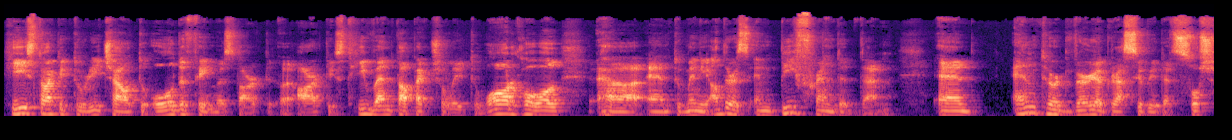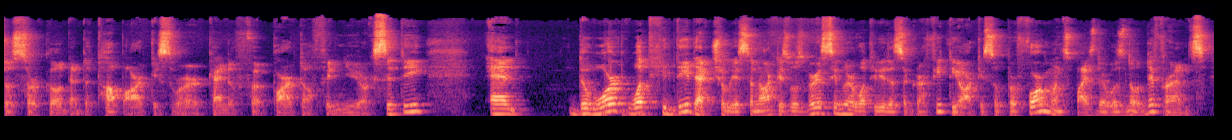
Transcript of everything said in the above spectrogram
He started to reach out to all the famous art, uh, artists. He went up actually to Warhol uh, and to many others and befriended them and entered very aggressively that social circle that the top artists were kind of part of in New York City. And the work, what he did actually as an artist was very similar to what he did as a graffiti artist. So performance wise, there was no difference.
